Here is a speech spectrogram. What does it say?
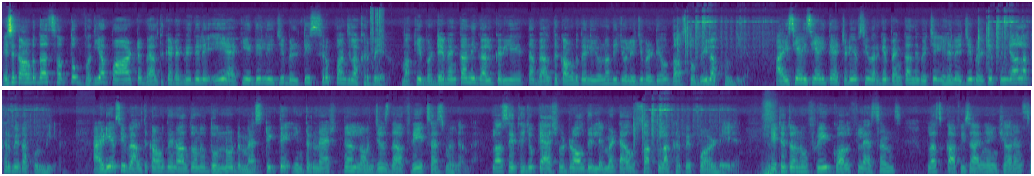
ਇਸ ਅਕਾਊਂਟ ਦਾ ਸਭ ਤੋਂ ਵਧੀਆ ਪਾਰਟ ਵੈਲਥ ਕੈਟਾਗਰੀ ਦੇ ਲਈ ਇਹ ਹੈ ਕਿ ਇਹਦੀ ਐਲੀਜੀਬਿਲਟੀ ਸਿਰਫ 5 ਲੱਖ ਰੁਪਏ ਹੈ ਬਾਕੀ ਵੱਡੇ ਬੈਂਕਾਂ ਦੀ ਗੱਲ ਕਰੀਏ ਤਾਂ ਵੈਲਥ ਅਕਾਊਂਟ ਦੇ ਲਈ ਉਹਨਾਂ ਦੀ ਜੋ ਐਲੀਜੀਬਿਲਟੀ ਹੈ ਉਹ 10 ਤੋਂ 20 ਲੱਖ ਹੁੰਦੀ ਹੈ ICICI ਤੇ HDFC ਵਰਗੇ ਬੈਂਕਾਂ ਦੇ ਵਿੱਚ ਇਹ ਐਲੀਜੀਬਿਲਟੀ 50 ਲੱਖ ਰੁਪਏ ਤੱਕ ਹੁੰਦੀ ਹੈ IDFC ਵੈਲਥ ਅਕਾਊਂਟ ਦੇ ਨਾਲ ਤੁਹਾਨੂੰ ਦੋਨੋਂ ਡੋਮੈਸਟਿਕ ਤੇ ਇੰਟਰਨੈਸ਼ਨਲ ਲੌਂਜਸ ਦਾ ਫ੍ਰੀ ਐਕਸੈਸ ਮਿਲ ਜਾਂਦਾ ਹੈ। ਪਲੱਸ ਇੱਥੇ ਜੋ ਕੈਸ਼ ਵਿਡਰਾਲ ਦੀ ਲਿਮਿਟ ਹੈ, ਉਹ 7 ਲੱਖ ਰੁਪਏ ਪਰ ਡੇ ਹੈ। ਇੱਥੇ ਤੁਹਾਨੂੰ ਫ੍ਰੀ ਗੋਲਫ ਲੈਸਨਸ ਪਲੱਸ ਕਾਫੀ ਸਾਰੀਆਂ ਇੰਸ਼ੋਰੈਂਸ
